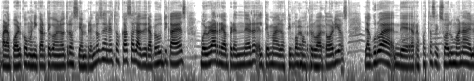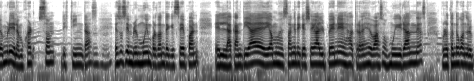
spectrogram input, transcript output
Para poder comunicarte con el otro siempre. Entonces, en estos casos, la terapéutica es volver a reaprender el tema de los tiempos masturbatorios. La curva de respuesta sexual humana del hombre y de la mujer son distintas. Eso siempre es muy importante que sepan. La cantidad de, digamos, de sangre que llega al pene es a través de vasos muy grandes. Por lo tanto, cuando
